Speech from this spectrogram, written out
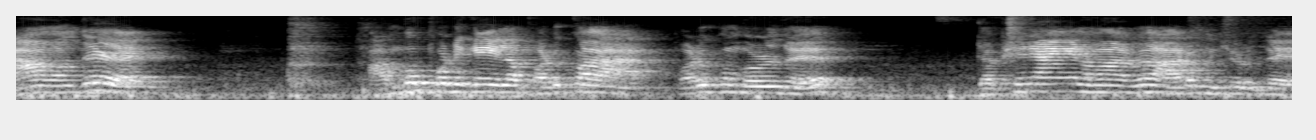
நான் வந்து அம்பு படுக்கையில் படுக்க படுக்கும் பொழுது தட்சிணாயனமாக ஆரம்பிச்சுடுது.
